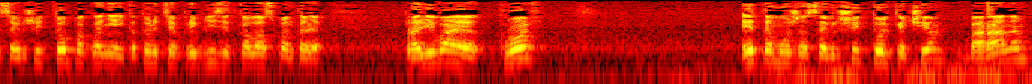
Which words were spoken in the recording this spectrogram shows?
совершить то поклонение, которое тебя приблизит к Аллаху Субхану проливая кровь, это можно совершить только чем? Бараном,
